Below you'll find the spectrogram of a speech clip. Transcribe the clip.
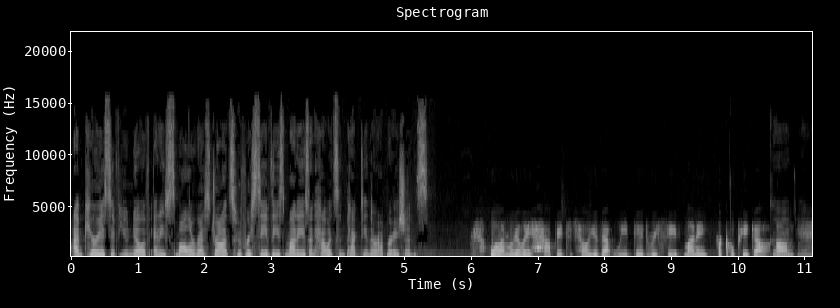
I'm curious if you know of any smaller restaurants who've received these monies and how it's impacting their operations. Well, I'm really happy to tell you that we did receive money for Copita. Good, um, yeah.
